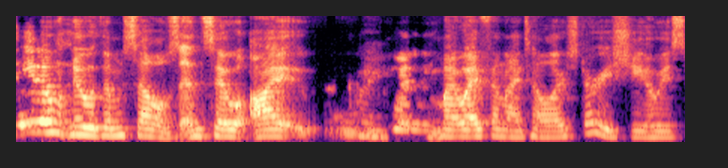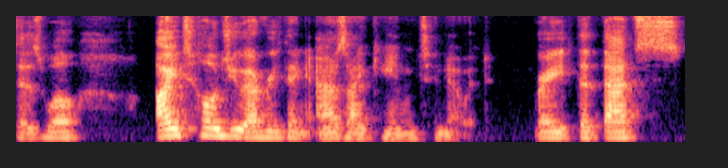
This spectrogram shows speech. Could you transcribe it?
they don't know themselves. And so I, when my wife and I tell our story, she always says, well, I told you everything as I came to know it, right? That that's,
